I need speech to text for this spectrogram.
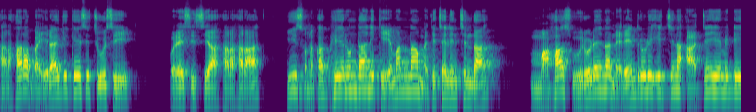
హరహర బైరాగి కేసి చూసి ఒరే శిష్య హరహర ఈ సునకభీరుండానికి ఏమన్నా మతి చలించిందా? మహాసూర్యుడైన నరేంద్రుడు ఇచ్చిన ఆజ్ఞ ఏమిటి?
